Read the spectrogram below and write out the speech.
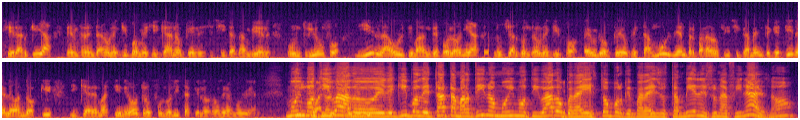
jerarquía, enfrentar a un equipo mexicano que necesita también un triunfo y en la última ante Polonia luchar contra un equipo europeo que está muy bien preparado físicamente, que tiene Lewandowski y que además tiene otros futbolistas que lo rodean muy bien. Muy Igual motivado hoy- el equipo de Tata Martino, muy motivado para esto, porque para ellos también es una final, ¿no?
